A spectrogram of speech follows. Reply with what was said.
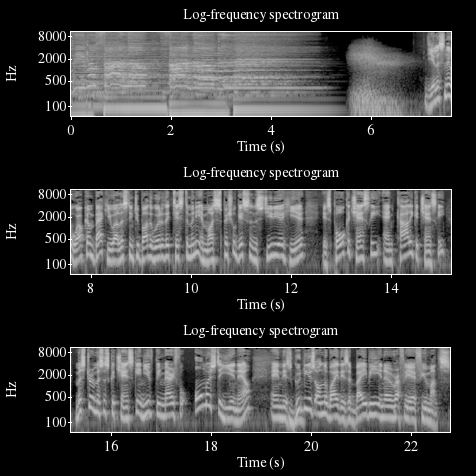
We will follow, follow Dear listener, welcome back. You are listening to By the Word of Their Testimony, and my special guest in the studio here is Paul Kachansky and Carly Kachansky, Mr. and Mrs. Kachansky, and you've been married for almost a year now, and there's good news on the way. There's a baby in a, roughly a few months.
